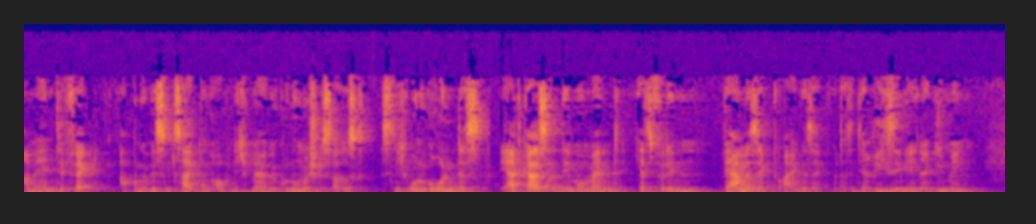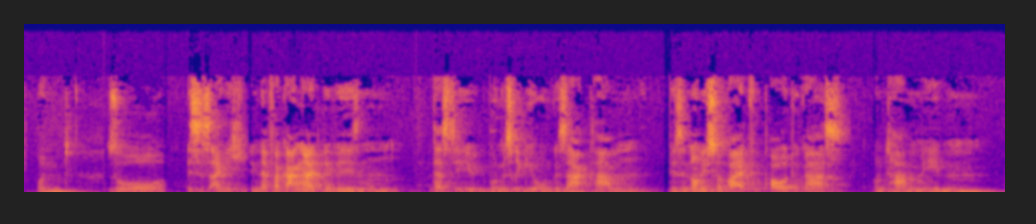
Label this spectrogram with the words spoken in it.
am Endeffekt ab einem gewissen Zeitpunkt auch nicht mehr ökonomisch ist. Also es ist nicht ohne Grund, dass Erdgas in dem Moment jetzt für den Wärmesektor eingesetzt wird. Das sind ja riesige Energiemengen. Und so ist es eigentlich in der Vergangenheit gewesen, dass die Bundesregierung gesagt haben, wir sind noch nicht so weit für Power to Gas und haben eben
